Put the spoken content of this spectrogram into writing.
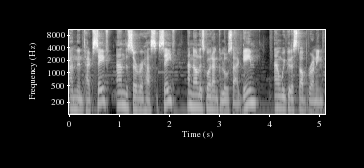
and then type save and the server has saved. And now let's go ahead and close that game and we're gonna stop running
